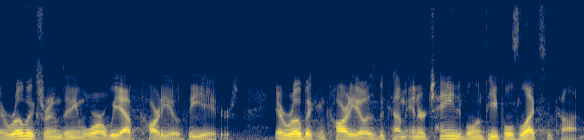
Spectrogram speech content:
aerobics rooms anymore, we have cardio theaters. Aerobic and cardio has become interchangeable in people's lexicon.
